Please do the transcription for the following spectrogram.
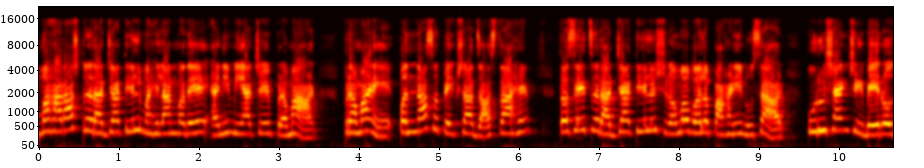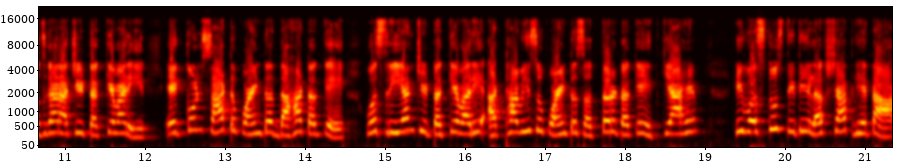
महाराष्ट्र राज्यातील महिलांमध्ये ॲनिमियाचे प्रमाण प्रमाणे पन्नासपेक्षा जास्त आहे. तसेच राज्यातील श्रमबल पाहणीनुसार पुरुषांची बेरोजगाराची टक्केवारी एकोणसाठ पॉईंट दहा टक्के व स्त्रियांची टक्केवारी अठ्ठावीस पॉईंट सत्तर टक्के इतकी आहे. ही वस्तुस्थिती लक्षात घेता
